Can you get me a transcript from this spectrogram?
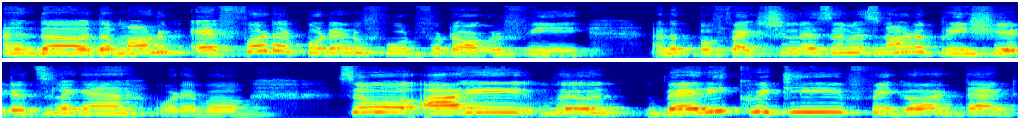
And the, the amount of effort I put into food photography and the perfectionism is not appreciated. It's like eh, whatever. So I very quickly figured that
